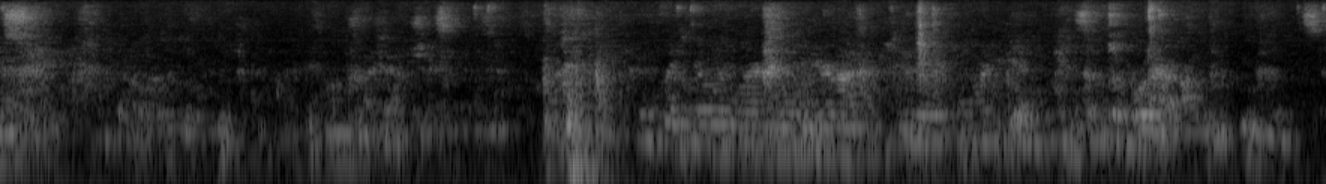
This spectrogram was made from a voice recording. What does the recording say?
you and then. say. When you only learn when you're not doing it anymore, yeah, because of the order on the units.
